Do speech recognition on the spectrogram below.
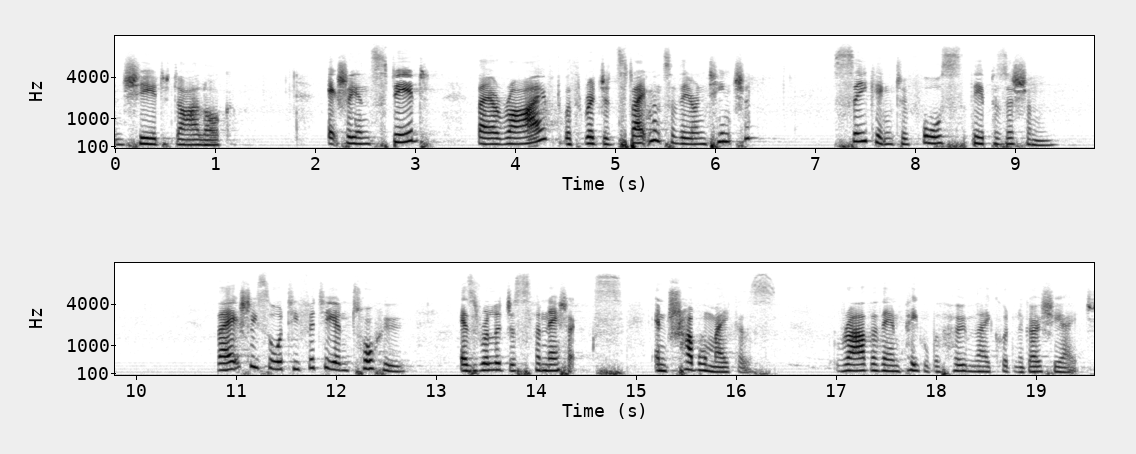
in shared dialogue. Actually, instead, they arrived with rigid statements of their intention seeking to force their position. They actually saw Te Whiti and Tohu as religious fanatics and troublemakers rather than people with whom they could negotiate.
